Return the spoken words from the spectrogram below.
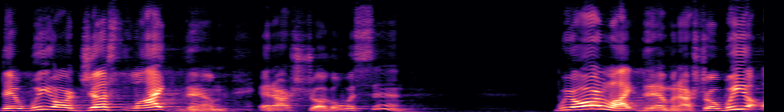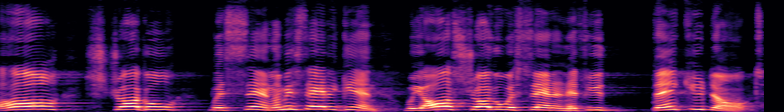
that we are just like them in our struggle with sin. We are like them in our struggle. We all struggle with sin. Let me say it again. We all struggle with sin. And if you think you don't,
